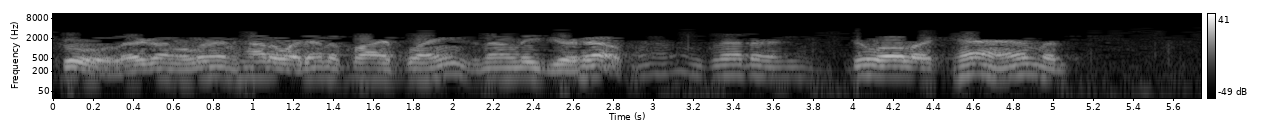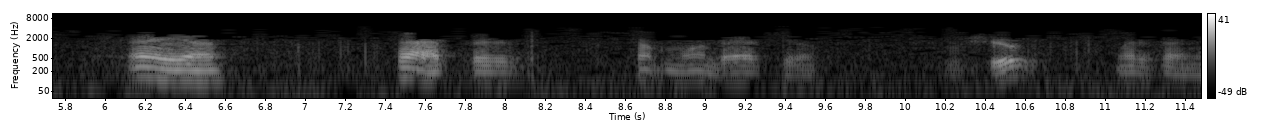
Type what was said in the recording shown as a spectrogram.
school. They're going to learn how to identify planes, and I'll need your help. Well, I'm glad I do all I can, but... Hey, uh, Pat, there's something I wanted to ask you. Shoot. Wait a second.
